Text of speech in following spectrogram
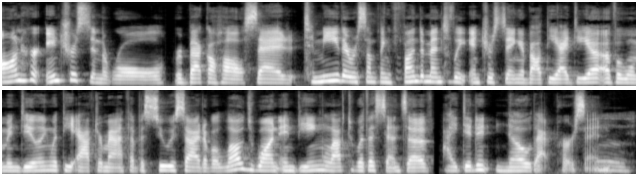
On her interest in the role, Rebecca Hall said, To me, there was something fundamentally interesting about the idea of a woman dealing with the aftermath of a suicide of a loved one and being left with a sense of, I didn't know that person. Mm.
